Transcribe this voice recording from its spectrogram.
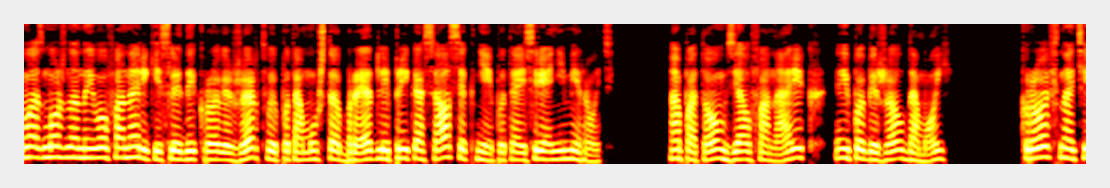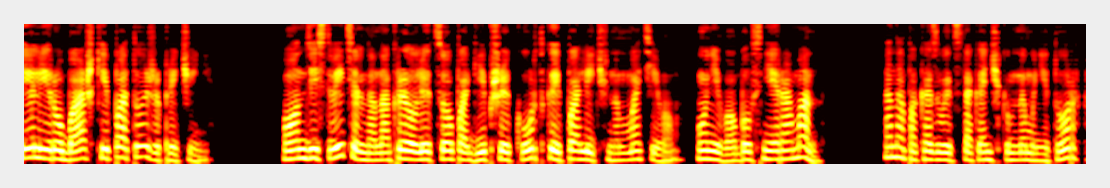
Возможно, на его фонарике следы крови жертвы, потому что Брэдли прикасался к ней, пытаясь реанимировать а потом взял фонарик и побежал домой. Кровь на теле и рубашке по той же причине. Он действительно накрыл лицо погибшей курткой по личным мотивам. У него был с ней роман. Она показывает стаканчиком на монитор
